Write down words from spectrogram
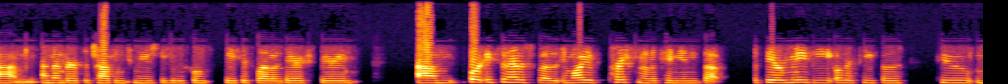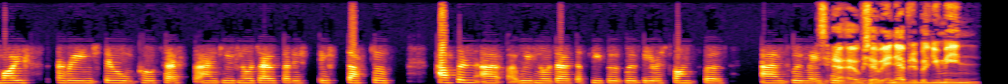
um, a member of the travelling community who was going to speak as well on their experience. Um, but it's inevitable, in my personal opinion, that there may be other people who might arrange their own protests. And we've no doubt that if, if that does happen, uh, we've no doubt that people will be responsible and will maintain. Uh, so inevitable, you mean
